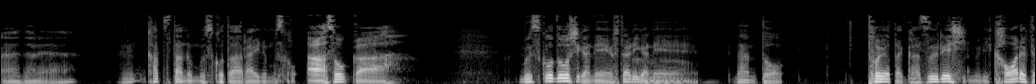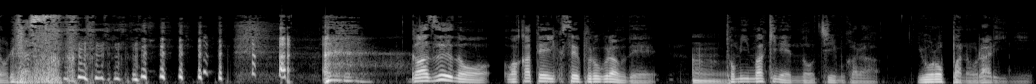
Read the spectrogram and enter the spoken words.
あ、誰？ん勝田の息子と荒井の息子。あ、そうか。息子同士がね、二人がね、なんと、トヨタガズーレーシングに買われております。ガズーの若手育成プログラムで、うん。富マ記念のチームからヨーロッパのラリーに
